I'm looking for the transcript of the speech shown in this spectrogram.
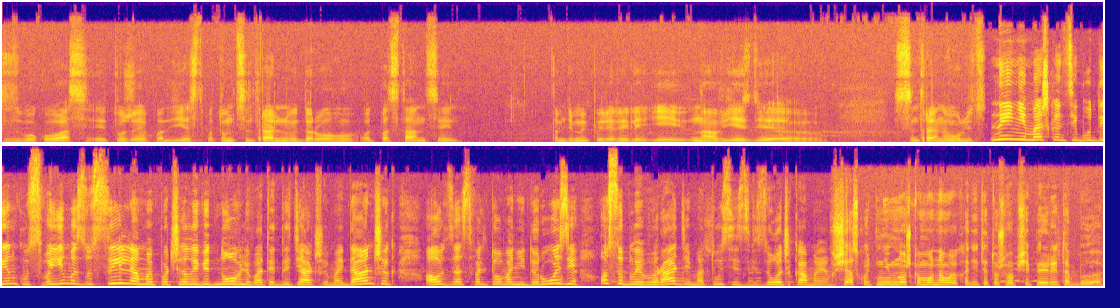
сбоку вас, э, тоже подъезд. Потом центральную дорогу от подстанции, там, где мы перерыли. И на въезде э, с центральной улицы Нині мешканці будинку своїми зусиллями почали відновлювати дитячий майданчик, а от заасфальтованій дорозі особливо раді матусі з візочками. Сейчас хоть немножко можно выходить, а то что вообще перерыто было.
